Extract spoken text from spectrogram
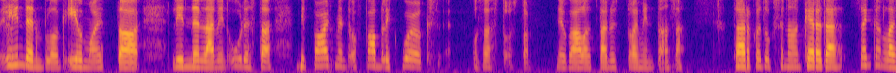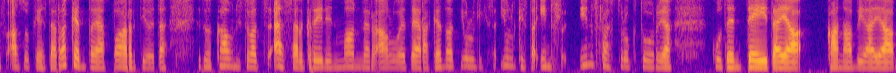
Linden blog ilmoittaa Lindenlävin uudesta Department of Public Works-osastosta, joka aloittaa nyt toimintansa. Tarkoituksena on kerätä Second Life-asukeista rakentajapartioita, jotka kaunistavat SL Gridin Manner-alueita ja rakentavat julkista, julkista infra infrastruktuuria, kuten teitä ja kanavia ja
